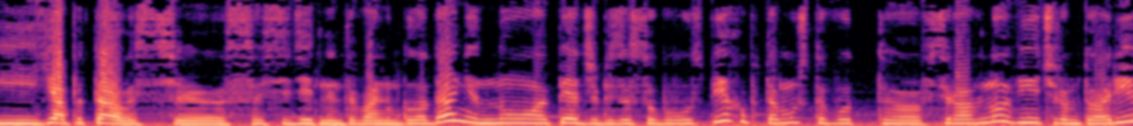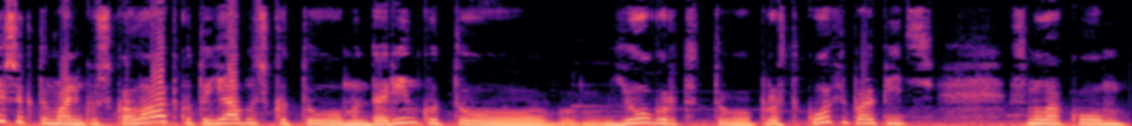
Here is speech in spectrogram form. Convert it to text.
И я пыталась э, сидеть на интервальном голодании, но опять же без особого успеха, потому что вот э, все равно вечером то орешек, то маленькую шоколадку, то яблочко, то мандаринку, то йогурт, то просто кофе попить с молоком.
